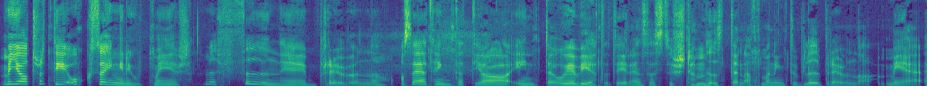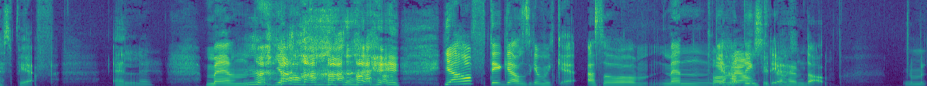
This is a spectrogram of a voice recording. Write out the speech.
Men jag tror att det också hänger ihop med, jag känner mig fin när jag är brun. Och så har jag tänkt att jag inte, och jag vet att det är den så största myten att man inte blir brun med SPF. Eller? Men jag, jag har haft det ganska mycket. Alltså, men Tar jag hade inte det häromdagen. Ja, men,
